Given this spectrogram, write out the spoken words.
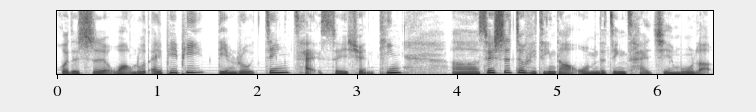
或者是网络的 APP，点入精彩随选听。呃，随时就可以听到我们的精彩节目了。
